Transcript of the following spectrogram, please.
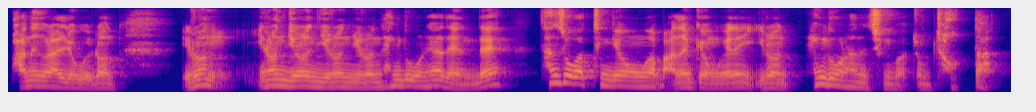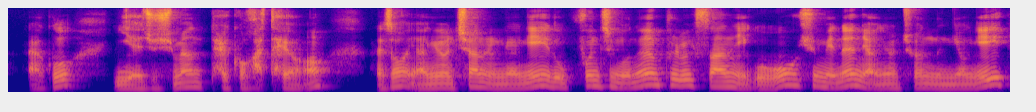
반응을 하려고 이런 이런 이런 이런 이런 이런 행동을 해야 되는데 탄소 같은 경우가 많을 경우에는 이런 행동을 하는 친구가 좀 적다라고 이해해 주시면 될 것 같아요. 그래서 양이온 치환 능력이 높은 친구는 풀빅산이고 휴민은 양이온 치환 능력이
